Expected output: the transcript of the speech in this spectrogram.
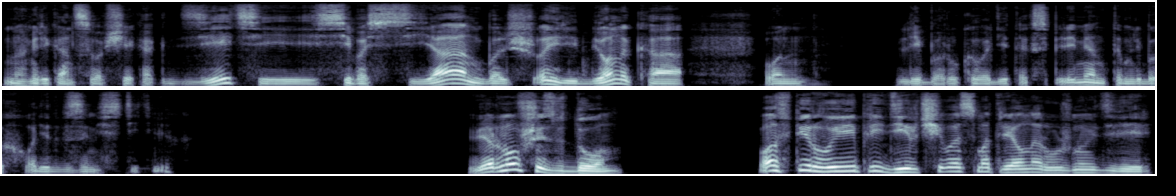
но американцы вообще как дети, и Себастьян — большой ребенок, а он либо руководит экспериментом, либо ходит в заместителях. Вернувшись в дом, он впервые придирчиво осмотрел наружную дверь.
